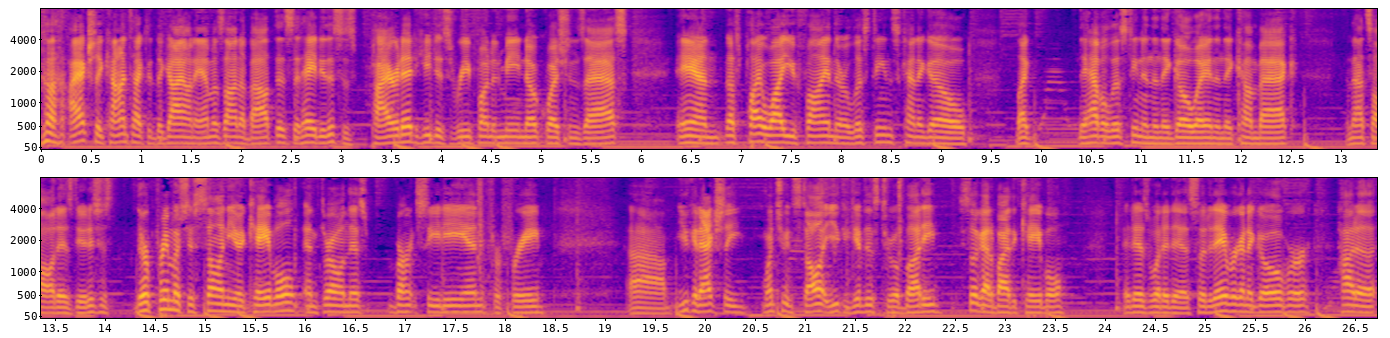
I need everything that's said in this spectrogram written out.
I actually contacted the guy on Amazon about this. Said, "Hey, dude, this is pirated." He just refunded me, no questions asked. And that's probably why you find their listings kind of go like they have a listing and then they go away and then they come back. And that's all it is, dude. It's just they're pretty much just selling you a cable and throwing this burnt CD in for free. Uh, you could actually, once you install it, you could give this to a buddy. Still got to buy the cable. It is what it is. So today we're going to go over how to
